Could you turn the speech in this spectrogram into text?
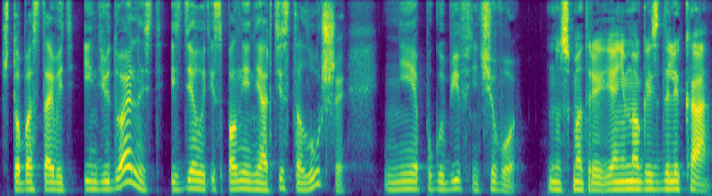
чтобы оставить индивидуальность и сделать исполнение артиста лучше, не погубив ничего? Ну смотри, я немного издалека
